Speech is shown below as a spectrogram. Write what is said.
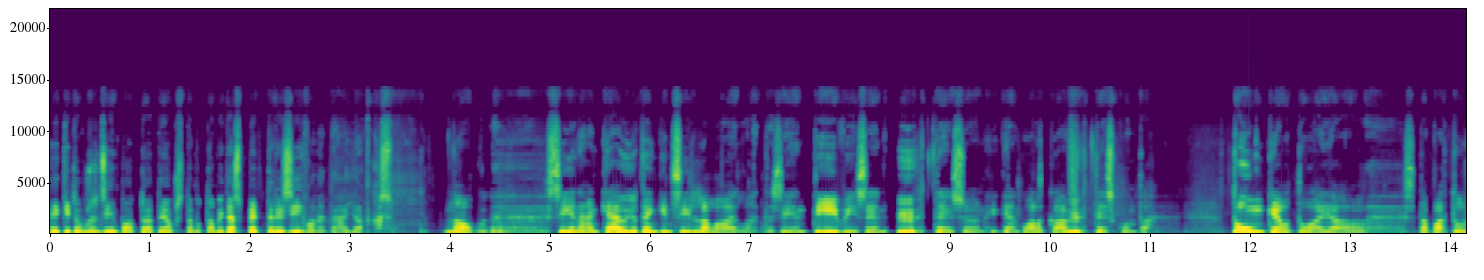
Heikki Turusen simpauttaja teoksesta, mutta mitäs Petteri Sihvonen tähän jatkas? No siinähän käy jotenkin sillä lailla, että siihen tiiviiseen yhteisöön ikään kuin alkaa yhteiskunta tunkeutua ja se tapahtuu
